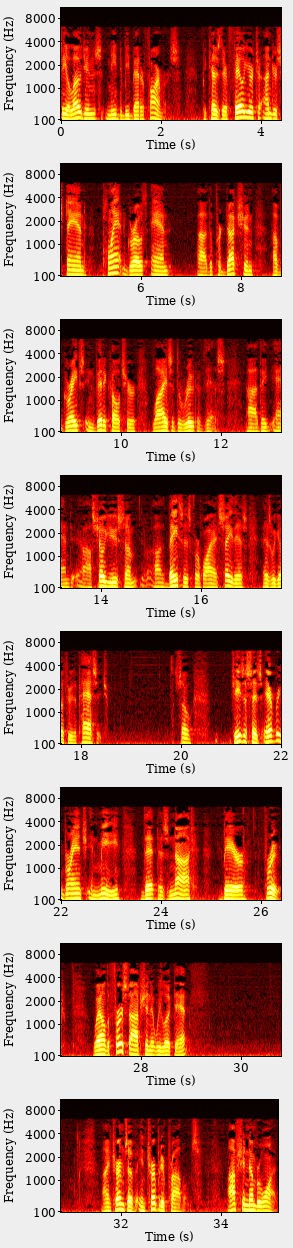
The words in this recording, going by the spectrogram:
theologians need to be better farmers because their failure to understand plant growth and uh, the production of grapes in viticulture lies at the root of this. Uh, the, and I'll show you some uh, basis for why I say this as we go through the passage. So, Jesus says, Every branch in me that does not bear fruit. Well, the first option that we looked at uh, in terms of interpretive problems. Option number one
